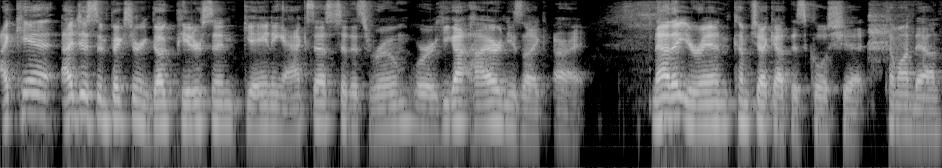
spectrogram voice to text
I can't. I just am picturing Doug Pederson gaining access to this room where he got hired, and he's like, "All right, now that you're in, come check out this cool shit. Come on down."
